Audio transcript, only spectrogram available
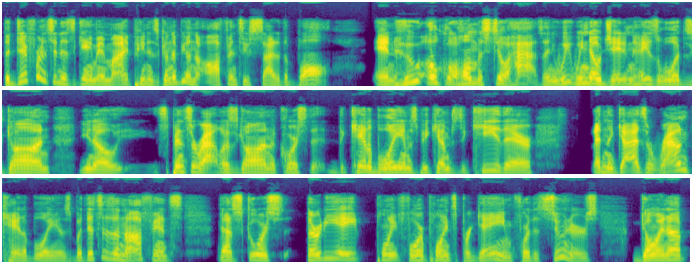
the difference in this game, in my opinion, is going to be on the offensive side of the ball and who Oklahoma still has. I mean, we, we know Jadon Haselwood's gone. You know, Spencer Rattler's gone. Of course, the, the Caleb Williams becomes the key there and the guys around Caleb Williams. But this is an offense that scores 38.4 points per game for the Sooners, going up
